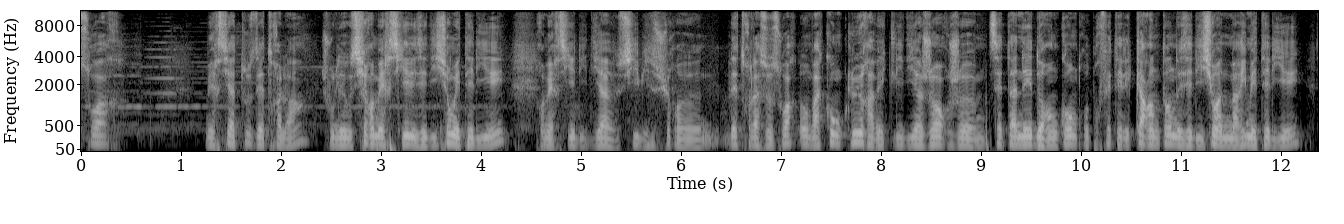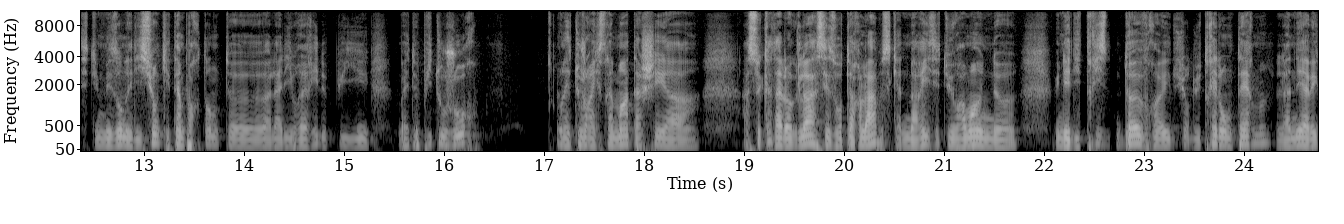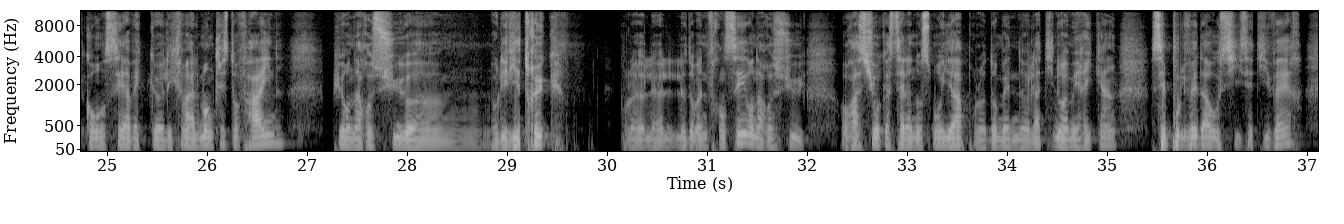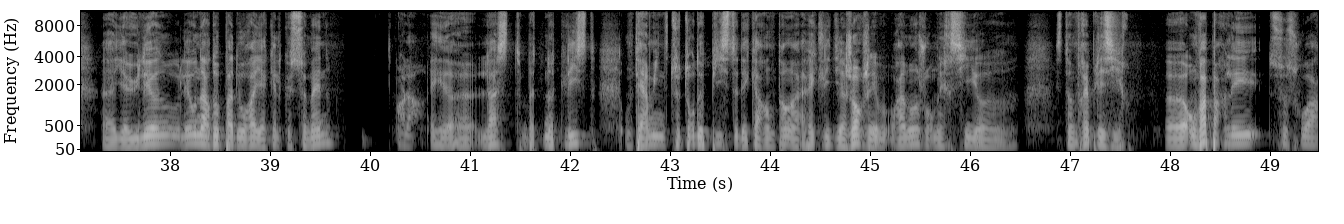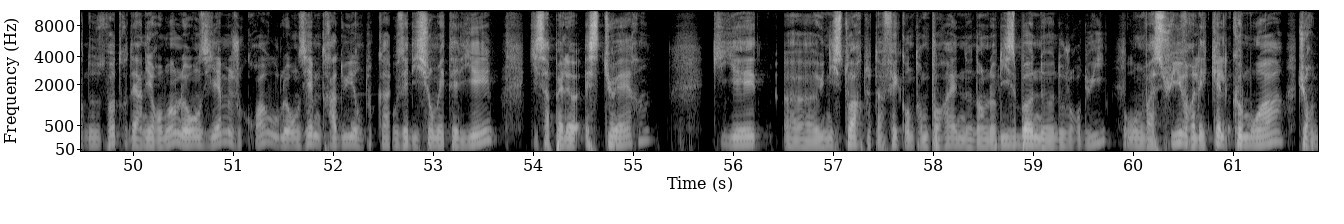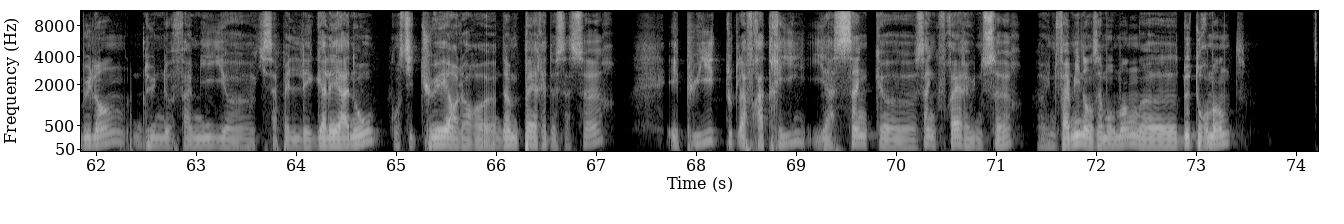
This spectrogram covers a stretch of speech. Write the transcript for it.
Bonsoir. Merci à tous d'être là. Je voulais aussi remercier les éditions Métellier, remercier Lydia aussi, bien sûr, euh, d'être là ce soir. On va conclure avec Lydia Georges euh, cette année de rencontre pour fêter les 40 ans des éditions Anne-Marie Métellier. C'est une maison d'édition qui est importante euh, à la librairie depuis, bah, depuis toujours. On est toujours extrêmement attaché à, ce catalogue-là, à ces auteurs-là, parce qu'Anne-Marie, c'est vraiment une, une éditrice d'œuvres sur du très long terme. L'année avait commencé avec l'écrivain allemand Christoph Hein, puis on a reçu Olivier Truc, pour le, domaine français. On a reçu Horacio Castellanos Moya pour le domaine latino-américain. Sepulveda aussi cet hiver. Euh, il y a eu Leonardo Padura il y a quelques semaines. Voilà. Et euh, last but not least, on termine ce tour de piste des 40 ans avec Lydia Georges. Et vraiment, je vous remercie. Euh, c'est un vrai plaisir. on va parler ce soir de votre dernier roman, le 11e, je crois, ou le 11e traduit en tout cas aux éditions Métellier, qui s'appelle Estuaire, qui est euh, une histoire tout à fait contemporaine dans le Lisbonne d'aujourd'hui, où on va suivre les quelques mois turbulents d'une famille euh, qui s'appelle les Galeano, constituée alors euh, d'un père et de sa sœur. Et puis toute la fratrie, il y a cinq, cinq frères et une sœur, une famille dans un moment de tourmente.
